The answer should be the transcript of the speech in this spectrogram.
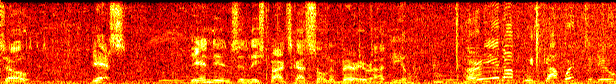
So, yes, the Indians in these parts got sold a very raw deal. Hurry it up. We've got work to do.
